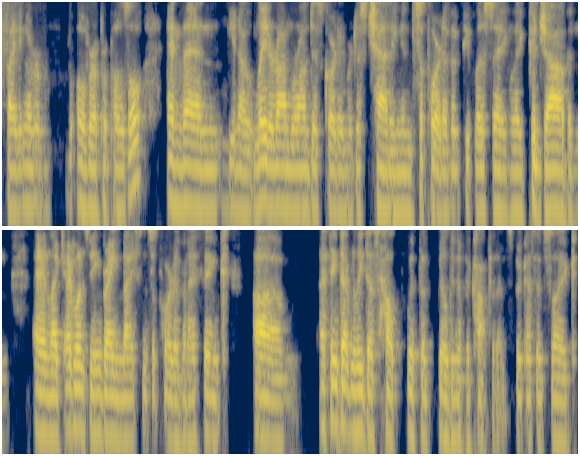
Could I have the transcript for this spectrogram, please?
fighting over over a proposal and then you know later on we're on discord and we're just chatting and supportive and people are saying like good job and and like everyone's being very nice and supportive and i think um i think that really does help with the building of the confidence because it's like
